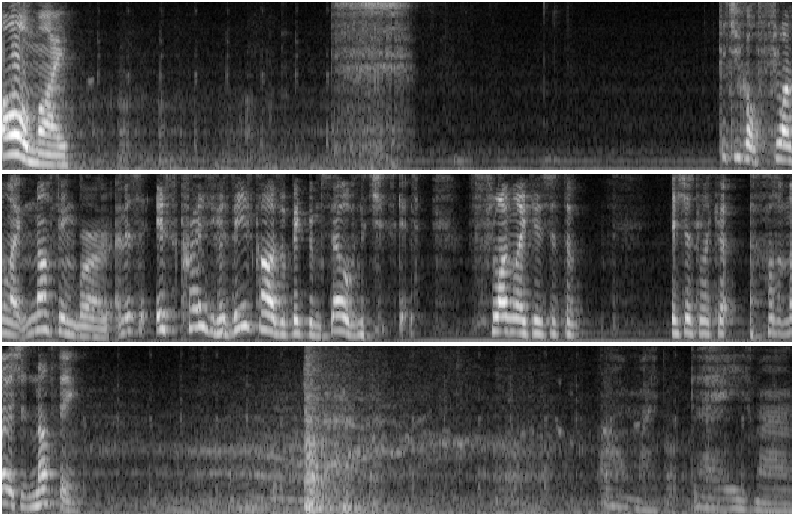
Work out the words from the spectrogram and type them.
Oh my! They just got flung like nothing, bro. And it's it's crazy because these cars are big themselves, and it just gets flung like it's just a. It's just like a. I don't know. It's just nothing. Oh my days, man.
